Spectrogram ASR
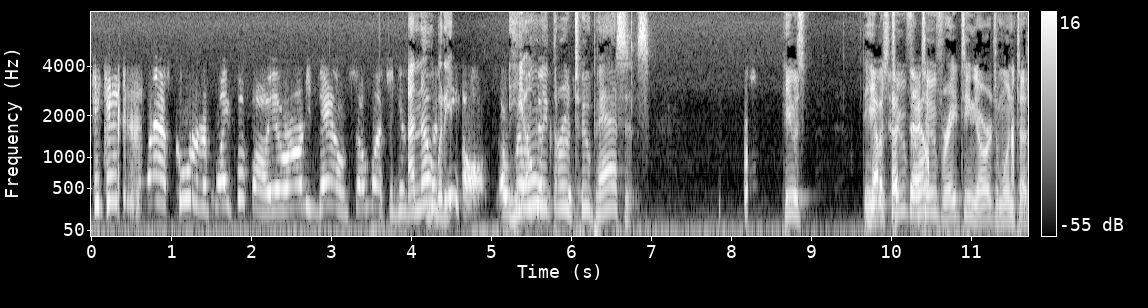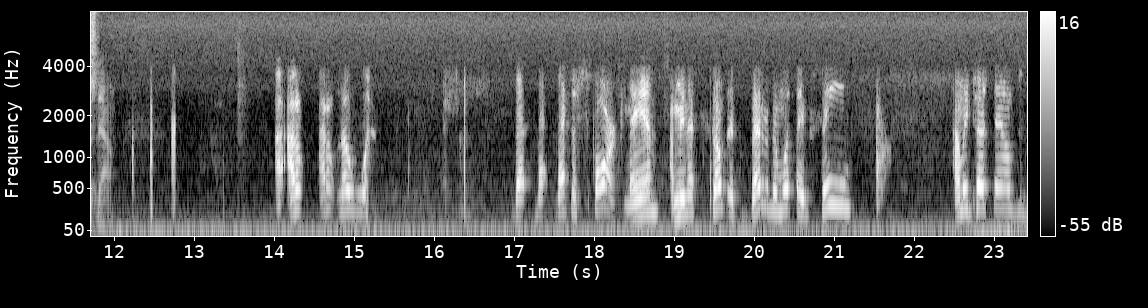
he came in the last quarter to play football. They were already down so much against I know, the but he- Seahawks. He really only threw two passes. He was he was two for two for eighteen yards and one touchdown. I, I don't I don't know what that, that that's a spark, man. I mean that's something it's better than what they've seen. How many touchdowns did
